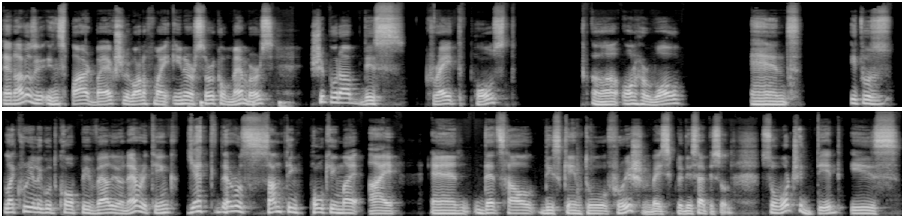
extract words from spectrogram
and i was inspired by actually one of my inner circle members. She put up this great post uh, on her wall. And it was like really good copy value and everything. Yet there was something poking my eye and that's how this came to fruition basically this episode. So what she did is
